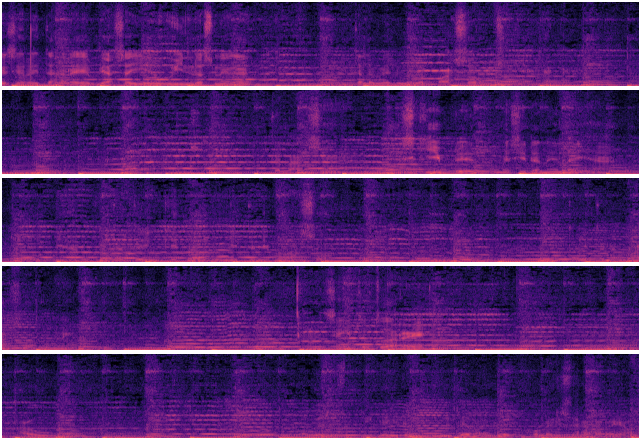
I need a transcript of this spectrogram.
Sih kita hari biasa ya Windows nih kan kita lebih dulu password kan kita langsung skip deh masih dan nilai ya ini harus kita tinggi kita bunyi tanya password kita tanya password ini langsung itu tuh hari au awal tiga itu tidak mau kolega sih hari yang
